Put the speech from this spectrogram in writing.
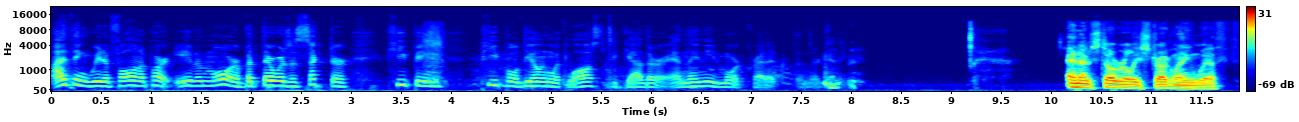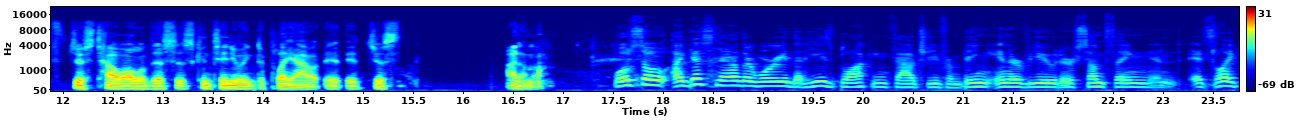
I think we'd have fallen apart even more. But there was a sector keeping people dealing with loss together, and they need more credit than they're getting. And I'm still really struggling with just how all of this is continuing to play out. It, it just, I don't know. Well, so I guess now they're worried that he's blocking Fauci from being interviewed or something, and it's like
